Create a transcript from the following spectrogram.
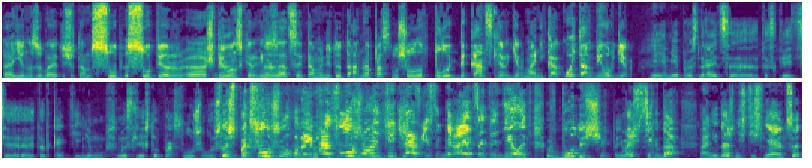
э, ее называют еще там супер э, шпионской да, организацией, да. там, или она прослушивала вплоть до канцлера Германии. Какой там бюргер? Не, не, мне просто нравится, так сказать, этот континуум, в смысле, что прослушивала. Что же прослушивала? Она и прослушивает сейчас, и собирается это делать в будущем, понимаешь, всегда. Они даже не стесняются.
